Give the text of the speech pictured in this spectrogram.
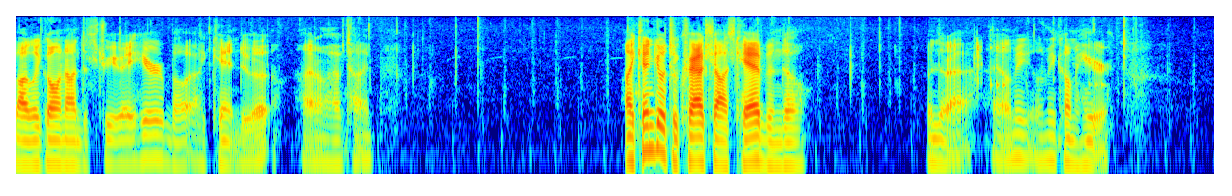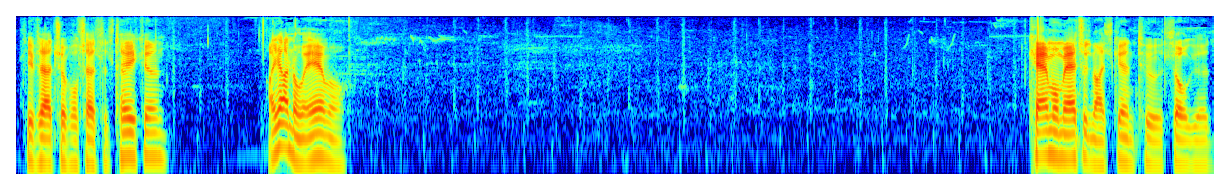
By like going on the street right here, but I can't do it. I don't have time. I can go to Crackshot's cabin though. Where's it at? Hey, let me let me come here. See if that triple chest is taken. I got no ammo. Camo matches my skin too, it's so good.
